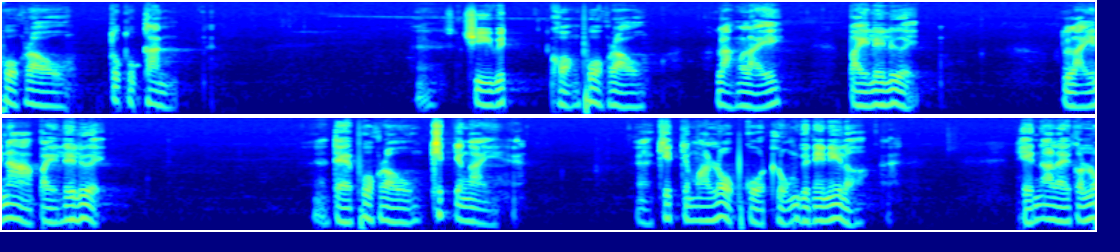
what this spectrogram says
พวกเราทุกๆทท่าน ชีวิตของพวกเราหลั่งไหลไปเรื่อยๆ ไหลหน้าไปเรื่อยๆ แต่พวกเราคิดยังไง คิดจะมาโลภโกรธหลงอยู่ในนี้เหรอ เห็นอะไรก็โล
